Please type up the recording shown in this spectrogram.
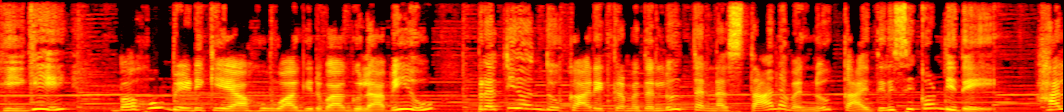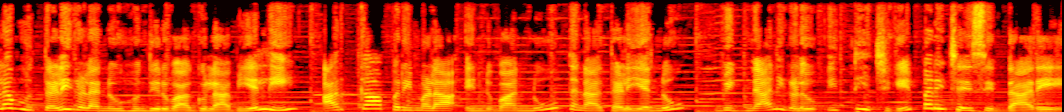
ಹೀಗೆ ಬಹು ಬೇಡಿಕೆಯ ಹೂವಾಗಿರುವ ಗುಲಾಬಿಯು ಪ್ರತಿಯೊಂದು ಕಾರ್ಯಕ್ರಮದಲ್ಲೂ ತನ್ನ ಸ್ಥಾನವನ್ನು ಕಾಯ್ದಿರಿಸಿಕೊಂಡಿದೆ. ಹಲವು ತಳಿಗಳನ್ನು ಹೊಂದಿರುವ ಗುಲಾಬಿಯಲ್ಲಿ ಅರ್ಕಾ ಪರಿಮಳ ಎನ್ನುವ ನೂತನ ತಳಿಯನ್ನು ವಿಜ್ಞಾನಿಗಳು ಇತ್ತೀಚೆಗೆ ಪರಿಚಯಿಸಿದ್ದಾರೆ.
